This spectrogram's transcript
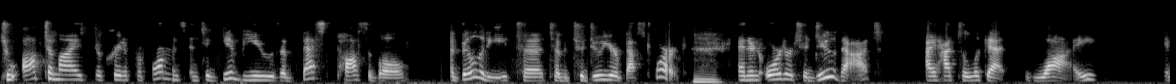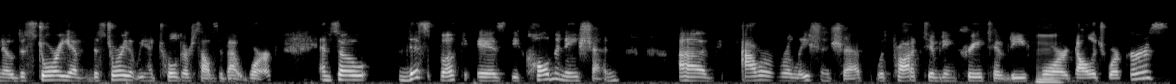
to optimize your creative performance and to give you the best possible ability to to, to do your best work. Mm. And in order to do that, I had to look at why, you know, the story of the story that we had told ourselves about work. And so this book is the culmination of our relationship with productivity and creativity for knowledge workers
